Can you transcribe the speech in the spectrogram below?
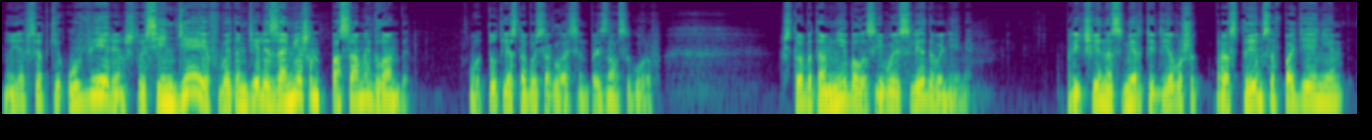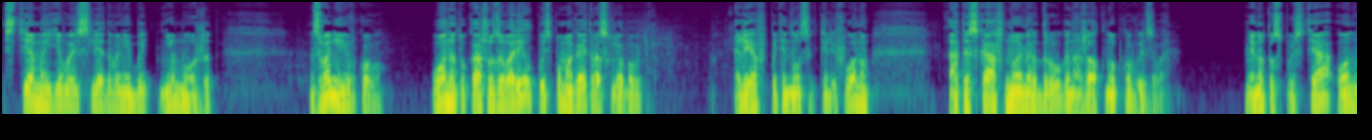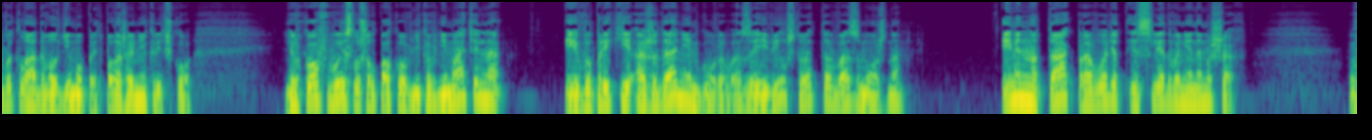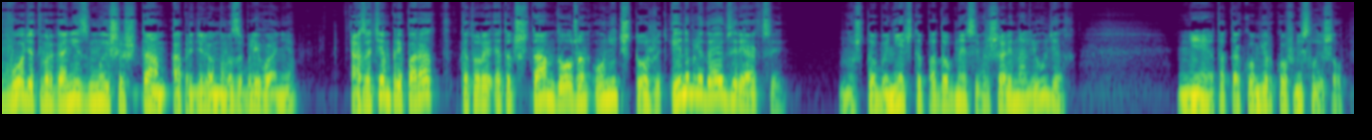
но я все-таки уверен, что Синдеев в этом деле замешан по самой гланды. Вот тут я с тобой согласен, признался Гуров. Что бы там ни было с его исследованиями, причина смерти девушек простым совпадением с темой его исследований быть не может. Звони Юркову. Он эту кашу заварил, пусть помогает расхлебывать. Лев потянулся к телефону, отыскав номер друга, нажал кнопку вызова. Минуту спустя он выкладывал ему предположение Кричко — Юрков выслушал полковника внимательно и, вопреки ожиданиям Гурова, заявил, что это возможно. Именно так проводят исследования на мышах. Вводят в организм мыши штамм определенного заболевания, а затем препарат, который этот штамм должен уничтожить, и наблюдают за реакцией. Но чтобы нечто подобное совершали на людях... Нет, о таком Юрков не слышал.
